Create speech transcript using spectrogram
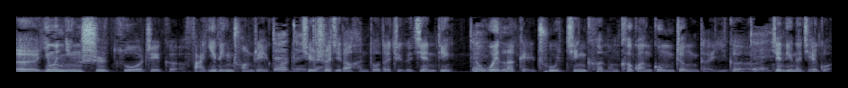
呃，因为您是做这个法医临床这一块的，其实涉及到很多的这个鉴定。那为了给出尽可能客观公正的一个鉴定的结果，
